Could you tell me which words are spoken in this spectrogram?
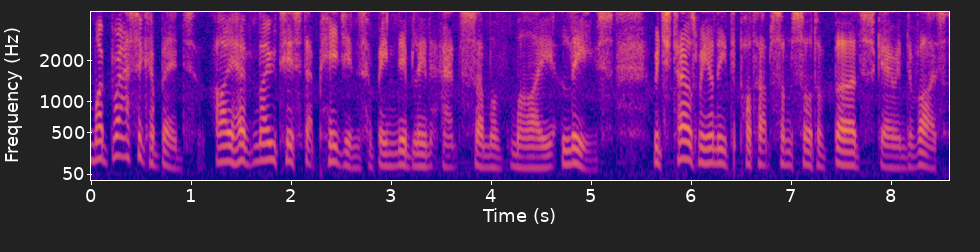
my brassica bed, I have noticed that pigeons have been nibbling at some of my leaves, which tells me I need to put up some sort of bird scaring device.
